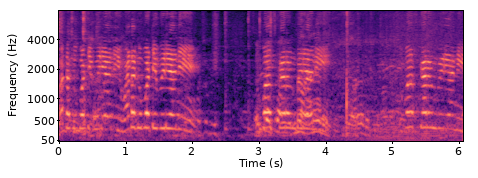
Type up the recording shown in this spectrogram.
வடக்கு பட்டி பிரியாணி வடக்கு பட்டி பிரியாணி. சுபாஸ்கரன் பிரியாணி. சுபாஸ்கரன் பிரியாணி.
